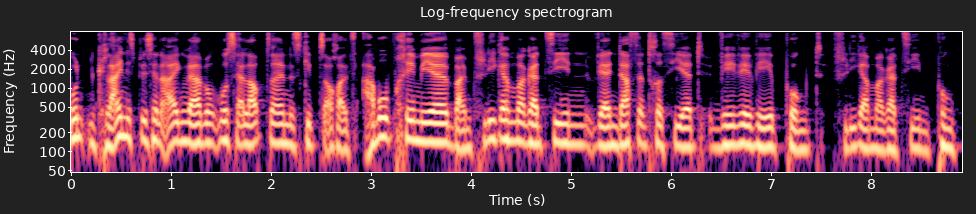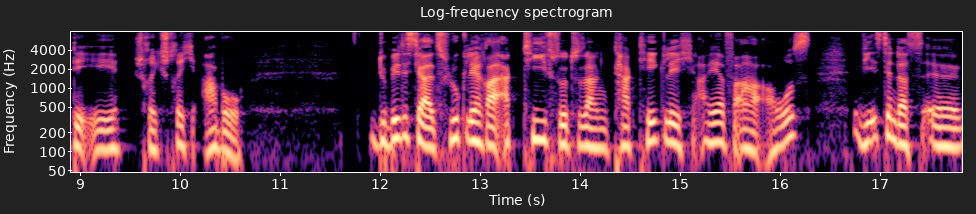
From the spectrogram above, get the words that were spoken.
Und ein kleines bisschen Eigenwerbung muss erlaubt sein. Es gibt es auch als Abo-Prämie beim Fliegermagazin. Wen das interessiert, www.fliegermagazin.de-abo. Du bildest ja als Fluglehrer aktiv sozusagen tagtäglich IFA aus. Wie ist denn das äh,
